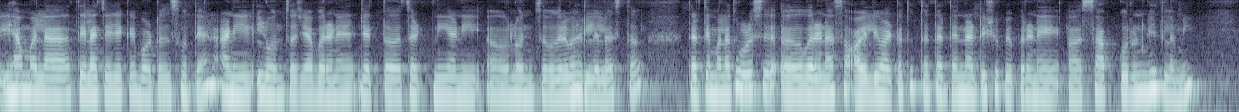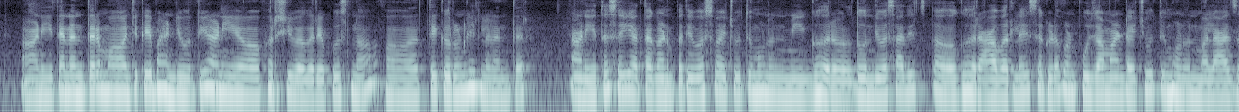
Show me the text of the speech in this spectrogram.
ह्या मला तेलाच्या ज्या काही बॉटल्स होत्या आणि लोणचं ज्या भरण्या ज्यात चटणी आणि लोणचं वगैरे भरलेलं असतं तर ते मला थोडंसं वरणं वरण असं ऑइली वाटत होतं तर त्यांना टिश्यू पेपरने साफ करून घेतलं मी. आणि त्यानंतर मग जी काही भांडी होती आणि फरशी वगैरे पुसणं ते करून घेतल्यानंतर आणि तसंही आता गणपती बसवायची होती म्हणून मी घर दोन दिवस आधीच घर आवरलं आहे सगळं पण पूजा मांडायची होती म्हणून मला आज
